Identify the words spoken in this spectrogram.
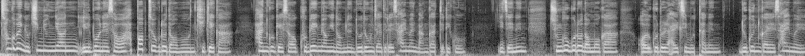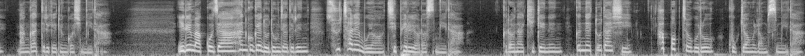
1966년 일본에서 합법적으로 넘어온 기계가 한국에서 900명이 넘는 노동자들의 삶을 망가뜨리고 이제는 중국으로 넘어가 얼굴을 알지 못하는 누군가의 삶을 망가뜨리게 된 것입니다. 이를 막고자 한국의 노동자들은 수차례 모여 집회를 열었습니다. 그러나 기계는 끝내 또다시 합법적으로 국경을 넘습니다.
